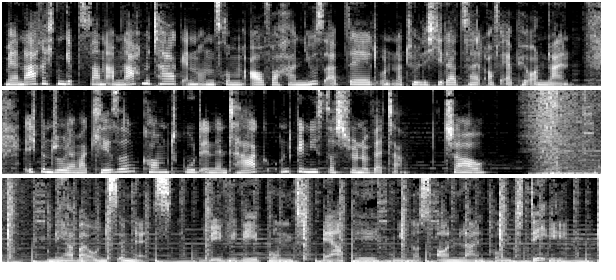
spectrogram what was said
Mehr Nachrichten gibt's dann am Nachmittag in unserem Aufwacher News Update und natürlich jederzeit auf RP Online. Ich bin Julia Marchese, kommt gut in den Tag und genießt das schöne Wetter. Ciao. Mehr bei uns im Netz www.rp-online.de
